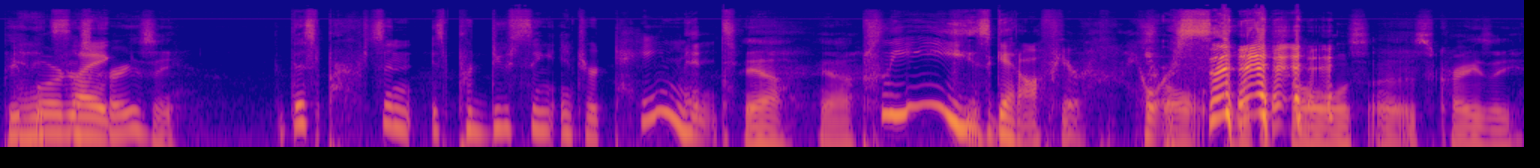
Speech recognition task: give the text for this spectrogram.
People are just like- crazy. This person is producing entertainment. Yeah, yeah. Please get off your high horse. Troll- trolls. Uh, it's crazy.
